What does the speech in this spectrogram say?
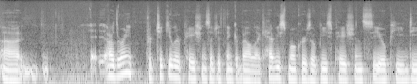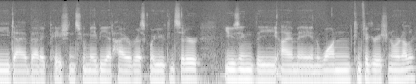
Uh, are there any particular patients that you think about, like heavy smokers, obese patients, COPD, diabetic patients who may be at higher risk, where you consider using the IMA in one configuration or another?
